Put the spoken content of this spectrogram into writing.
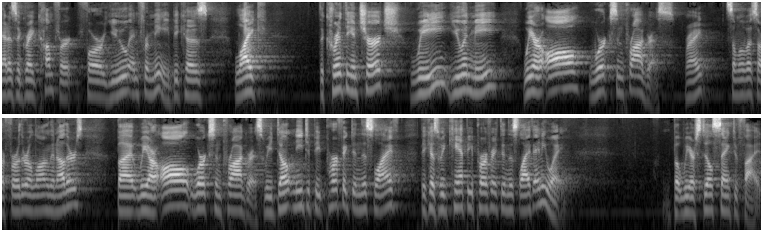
that is a great comfort for you and for me because, like the Corinthian church, we, you and me, we are all works in progress, right? Some of us are further along than others, but we are all works in progress. We don't need to be perfect in this life because we can't be perfect in this life anyway. But we are still sanctified.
